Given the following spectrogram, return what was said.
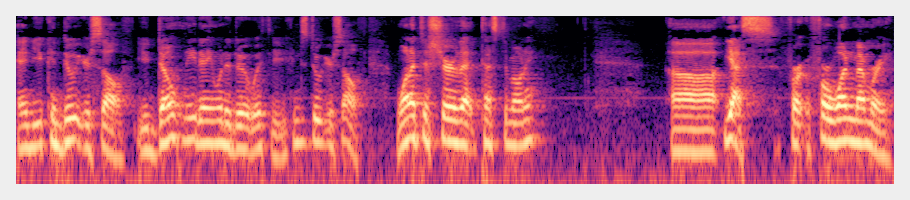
and you can do it yourself. You don't need anyone to do it with you. You can just do it yourself. Wanted to share that testimony. Uh, yes, for, for one memory.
